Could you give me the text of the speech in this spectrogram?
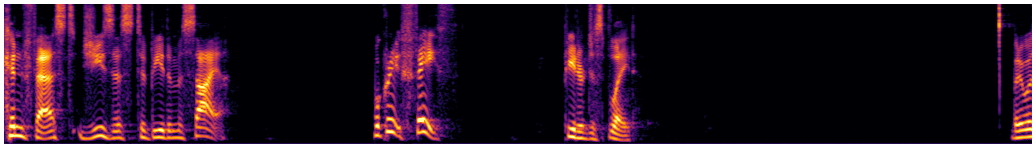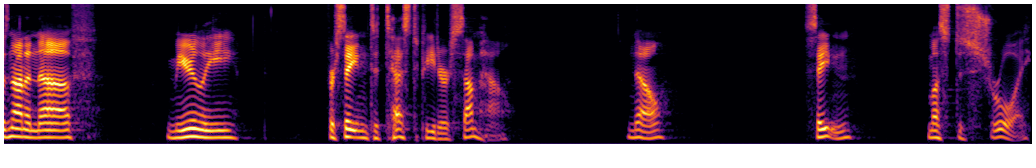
confessed Jesus to be the Messiah. What great faith Peter displayed. But it was not enough merely for Satan to test Peter somehow. No, Satan must destroy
